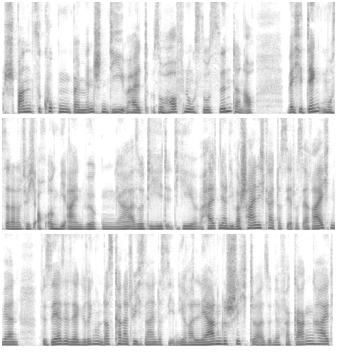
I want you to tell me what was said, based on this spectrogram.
spannend zu gucken bei Menschen, die halt so hoffnungslos sind, dann auch, welche Denkmuster da natürlich auch irgendwie einwirken. Ja, also die, die halten ja die Wahrscheinlichkeit, dass sie etwas erreichen werden, für sehr, sehr, sehr gering. Und das kann natürlich sein, dass sie in ihrer Lerngeschichte, also in der Vergangenheit,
